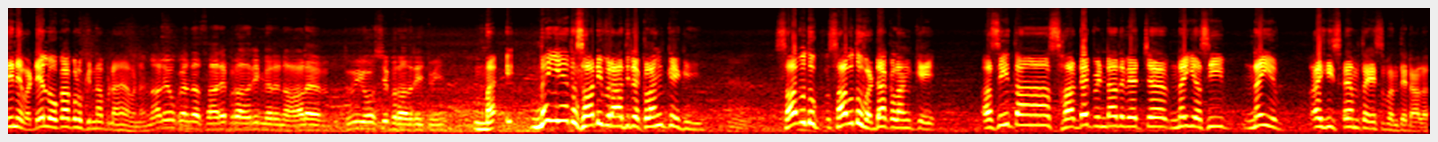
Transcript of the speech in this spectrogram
ਤੇ ਇਹਨੇ ਵੱਡੇ ਲੋਕਾਂ ਕੋਲੋਂ ਕਿੰਨਾ ਬਣਾਇਆ ਹੋਣਾ? ਨਾਲੇ ਉਹ ਕਹਿੰਦਾ ਸਾਰੇ ਬਰਾਦਰੀ ਮੇਰੇ ਨਾਲ ਹੈ ਤੂੰ ਵੀ ਉਸੇ ਬਰਾਦਰੀ ਚੋਂ ਹੀ ਹੈ। ਮੈਂ ਨਹੀਂ ਇਹ ਤਾਂ ਸਾਡੀ ਬਰਾਦਰੀ ਦਾ ਕਲੰਕ ਹੈਗੀ। ਸਭ ਤੋਂ ਸਭ ਤੋਂ ਵੱਡਾ ਕਲੰਕ ਹੈ ਅਸੀਂ ਤਾਂ ਸਾਡੇ ਪਿੰਡਾਂ ਦੇ ਵਿੱਚ ਨਹੀਂ ਅਸੀਂ ਨਹੀਂ ਅਸੀਂ ਸਹਿਮਤ ਹਾਂ ਇਸ ਬੰਦੇ ਨਾਲ।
